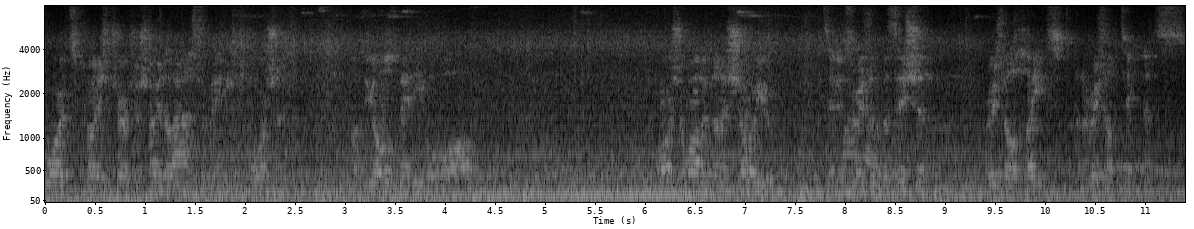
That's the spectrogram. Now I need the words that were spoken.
towards Christchurch to show you the last remaining portion of the old medieval wall. The portion of wall I'm going to show you, it's in its original position, original height, and original thickness.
